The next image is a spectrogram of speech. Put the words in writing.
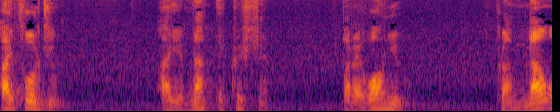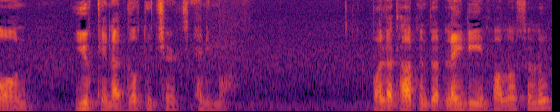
I fooled you. I am not a Christian, but I warn you, from now on, you cannot go to church anymore. Well, that happened to that lady in Jolo, Sulu.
